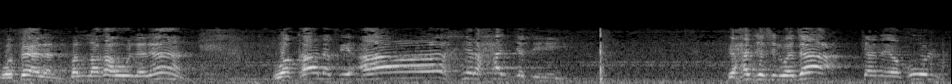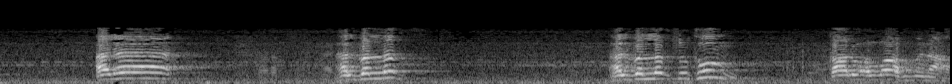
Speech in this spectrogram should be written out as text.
وفعلا بلغه لا وقال في آخر حجته. في حجة الوداع كان يقول ألا؟ هل بلغت؟ هل بلغتكم؟ قالوا اللهم نعم.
